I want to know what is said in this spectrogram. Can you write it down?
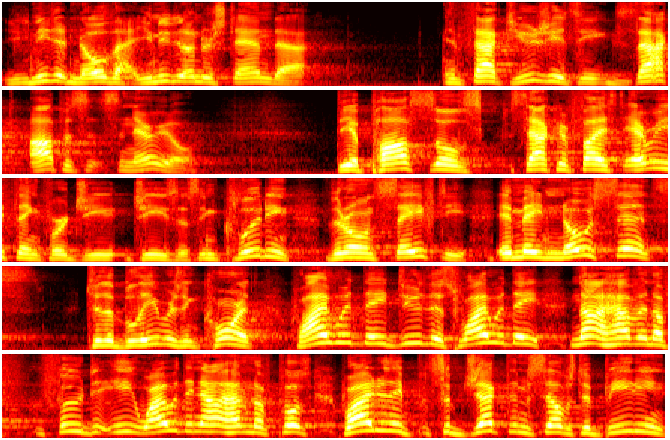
You need to know that. You need to understand that. In fact, usually it's the exact opposite scenario. The apostles sacrificed everything for G- Jesus, including their own safety. It made no sense to the believers in Corinth. Why would they do this? Why would they not have enough food to eat? Why would they not have enough clothes? Why do they subject themselves to beating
